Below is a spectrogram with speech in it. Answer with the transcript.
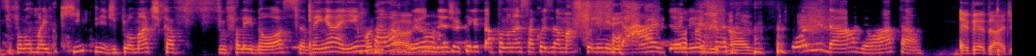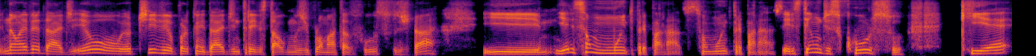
Você falou uma equipe diplomática, eu falei, nossa, vem aí um Formidável. palavrão, né? Já que ele tá falando essa coisa da masculinidade ali. Formidável. Formidável, ah, tá. É verdade, não é verdade. Eu, eu tive a oportunidade de entrevistar alguns diplomatas russos já, e, e eles são muito preparados, são muito preparados. Eles têm um discurso que é,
